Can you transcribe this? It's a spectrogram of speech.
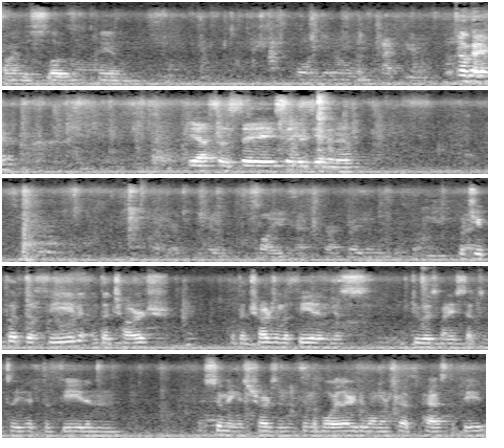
Find the slope and Okay. Yeah, so say, say you're giving him, Would you put the feed, the charge, put the charge on the feed and just do as many steps until you hit the feed and assuming it's charging from the boiler, do one more step past the feed?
